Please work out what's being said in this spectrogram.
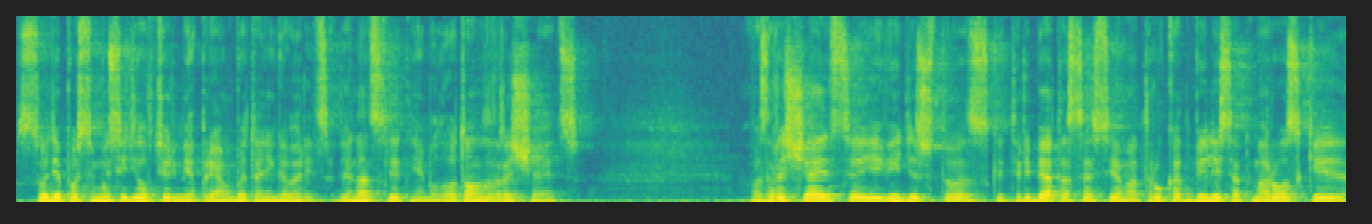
Судя по всему, сидел в тюрьме, прямо об этом не говорится. 12 лет не было. Вот он возвращается. Возвращается и видит, что, так сказать, ребята совсем от рук отбились, от морозки,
